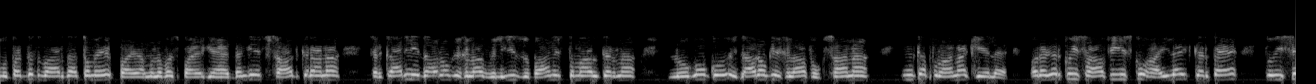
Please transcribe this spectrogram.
متعدد وارداتوں میں ملوث پائے گئے ہیں۔ دنگے فساد کرانا، سرکاری اداروں کے خلاف غلیظ زبان استعمال کرنا، لوگوں کو اداروں کے خلاف اکسانا، ان کا پرانا کھیل ہے۔ اور اگر کوئی صحافی اس کو ہائی لائٹ کرتا ہے، تو اسے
